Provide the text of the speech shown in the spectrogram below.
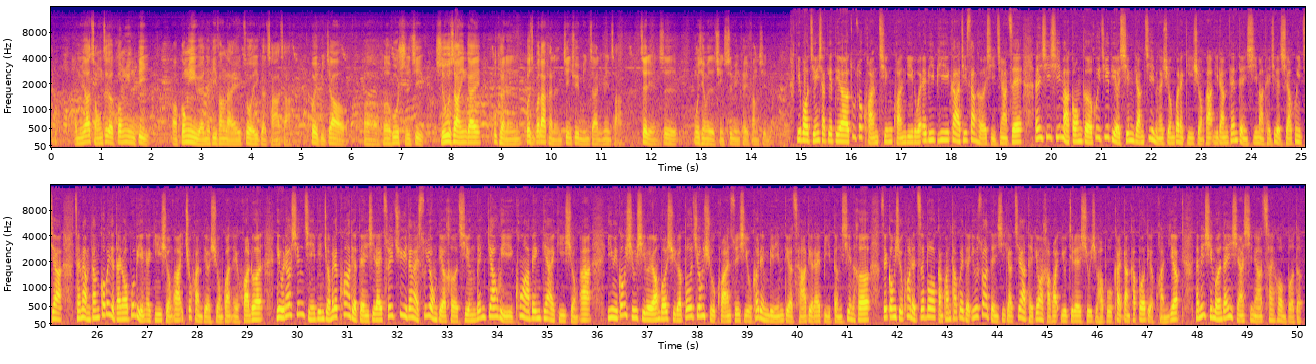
我们要从这个供应地哦，供应源的地方来做一个查查，会比较呃合乎实际。实物上应该不可能，或是不大可能进去民宅里面查，这点是目前为止请市民可以放心的。伊目前涉及着著作权侵权记录的 A P P 价值上盒是真多，N C C 嘛公告废止着审验指明的相关的机上啊，二连天电视嘛提起着消费者，千万毋通个别着带路不明的机上啊，触犯着相关的法律。伊为了省钱，民众要咧看着电视来追剧，当会使用着号称免缴费看免惊的机上啊，因为讲收视内容无受到保障授权，随时有可能面临着查着来被断信号。所以讲收看的节目，共款透过着有线电视业者提。用合法优质的收视服务，可以当确保着权益。南面新闻等一下新闻采访报道。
